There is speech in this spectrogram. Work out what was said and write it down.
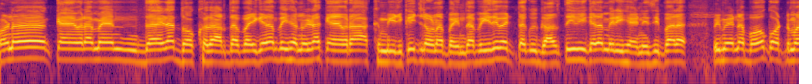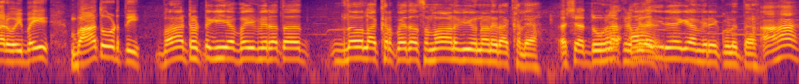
ਹੁਣ ਕੈਮਰਾਮੈਨ ਦਾ ਜਿਹੜਾ ਦੁੱਖ ਦਰਦਾ ਬਾਈ ਕਹਿੰਦਾ ਬਈ ਸਾਨੂੰ ਜਿਹੜਾ ਕੈਮਰਾ ਅੱਖ ਮੀਚ ਕੇ ਹੀ ਚਲਾਉਣਾ ਪੈਂਦਾ ਬਈ ਇਹਦੇ ਵਿੱਚ ਤਾਂ ਕੋਈ ਗਲਤੀ ਵੀ ਕਹਿੰਦਾ ਮੇਰੀ ਹੈ ਨਹੀਂ ਸੀ ਪਰ ਵੀ ਮੇਰੇ ਨਾਲ ਬਹੁਤ ਕੁੱਟਮਾਰ ਹੋਈ ਬਈ ਬਾਹ ਤੋੜਤੀ। ਬਾਂਹ ਟੁੱਟ ਗਈ ਆ ਬਈ ਮੇਰਾ ਤਾਂ 2 ਲੱਖ ਰੁਪਏ ਦਾ ਸਮਾਨ ਵੀ ਉਹਨਾਂ ਨੇ ਰੱਖ ਲਿਆ। ਅੱਛਾ 2 ਲੱਖ ਆਹ ਰੁਪਏ ਹੀ ਦਾ ਰਹਿ ਗਿਆ ਮੇਰੇ ਕੋਲ ਤਾਂ। ਆਹਾ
